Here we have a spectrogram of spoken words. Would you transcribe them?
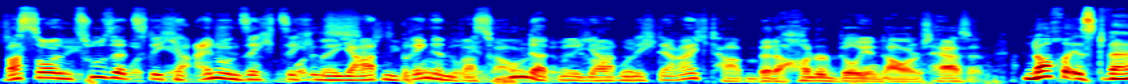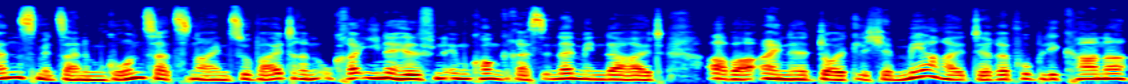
was sollen zusätzliche 61 Milliarden bringen, was 100 Milliarden nicht erreicht haben? Noch ist Vance mit seinem Grundsatz Nein zu weiteren Ukraine-Hilfen im Kongress in der Minderheit. Sicherheit, aber eine deutliche Mehrheit der Republikaner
